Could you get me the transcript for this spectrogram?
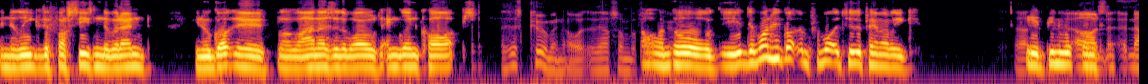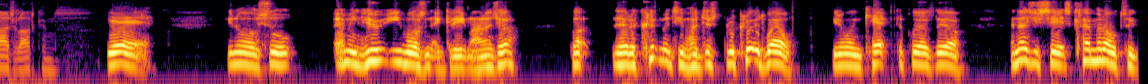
in the league the first season they were in. You know, got the Lallanas of the world, England call-ups. is this Koeman or did they have some before? Oh Koeman? no, the the one who got them promoted to the Premier League. Uh, he had been with oh, them N- Nigel Atkins. Yeah, you know, so I mean, who he wasn't a great manager, but the recruitment team had just recruited well, you know, and kept the players there. And as you say, it's criminal to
